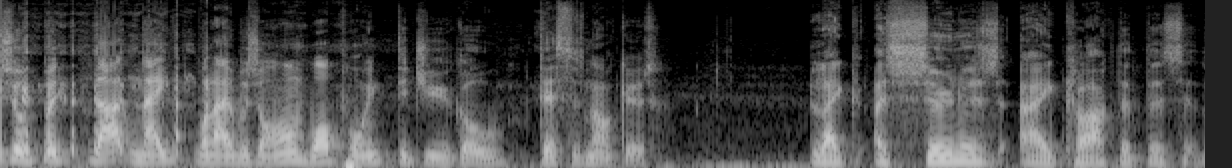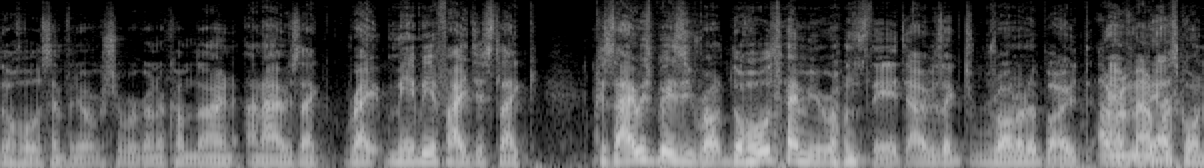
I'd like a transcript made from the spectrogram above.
so, but that night when I was on, what point did you go? This is not good. like as soon as I clocked that this the whole symphony orchestra were going to come down, and I was like, right, maybe if I just like. Because I was basically run, the whole time you were on stage, I was like running about. I everybody remember. else going,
